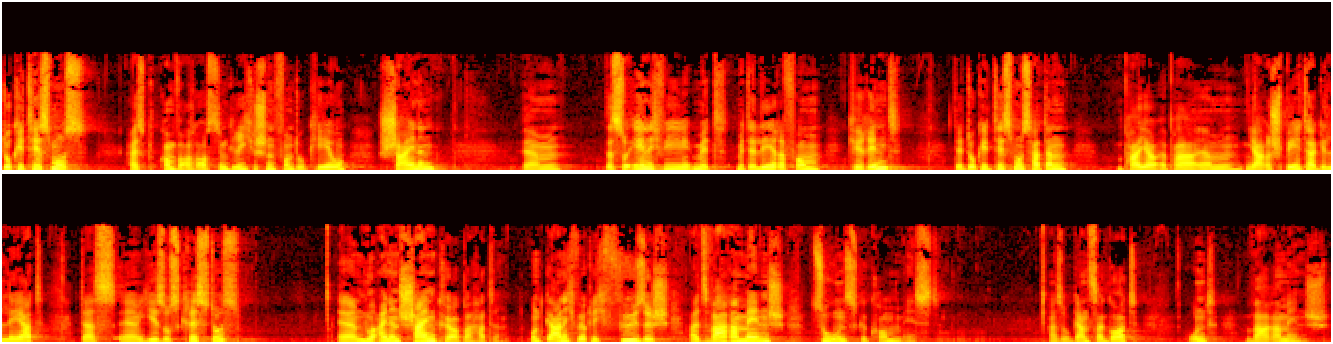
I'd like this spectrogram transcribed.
Doketismus heißt, kommt aus dem Griechischen von Dokeo, scheinen. Ähm, das ist so ähnlich wie mit, mit der Lehre vom Kerinth. Der Doketismus hat dann ein paar, Jahr, ein paar ähm, Jahre später gelehrt, dass äh, Jesus Christus äh, nur einen Scheinkörper hatte und gar nicht wirklich physisch als wahrer Mensch zu uns gekommen ist. Also ganzer Gott und wahrer Mensch.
